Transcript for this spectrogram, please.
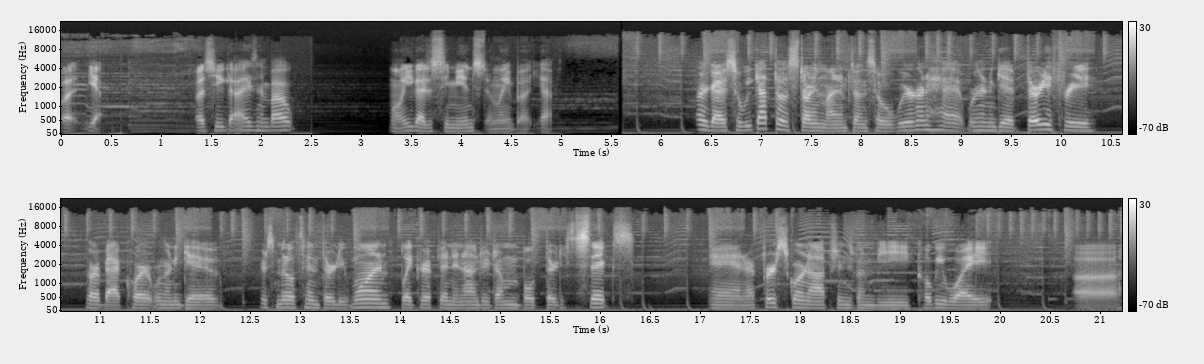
But yeah, I'll see you guys in about. Well, you guys will see me instantly, but yeah. Alright guys, so we got those starting lineups done. So we're gonna have we're gonna give 33 to our backcourt. We're gonna give Khris Middleton 31, Blake Griffin and Andre Drummond both 36. And our first scoring option is to be Coby White, uh,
